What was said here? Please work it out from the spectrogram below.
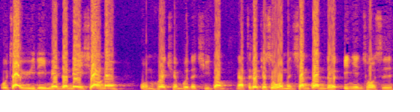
乌仔鱼里面的内销呢，我们会全部的启动。那这个就是我们相关的应应措施。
